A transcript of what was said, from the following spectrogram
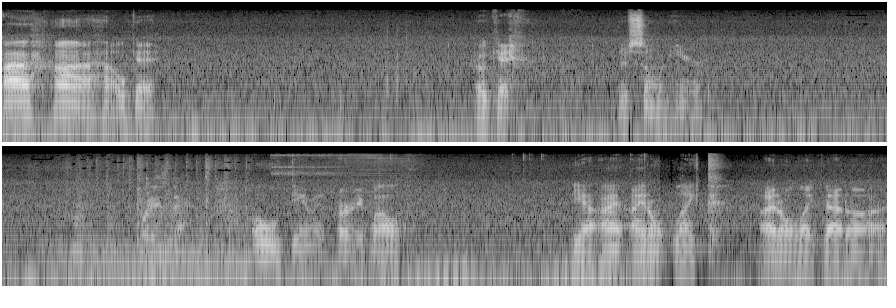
Ah, ah, okay. Okay. There's someone here. What is that? Oh, damn it. Alright, well... Yeah, I, I don't like... I don't like that, uh...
